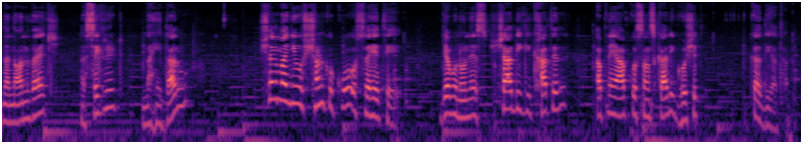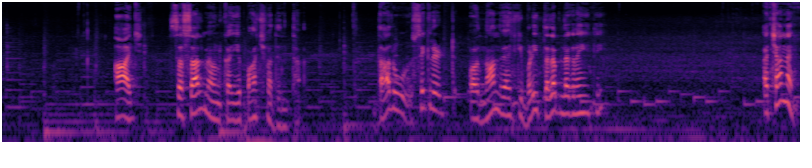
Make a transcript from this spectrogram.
न नॉन वेज न सिगरेट न ही दारू। शर्मा जी उस क्षण को कोस रहे थे, जब उन्होंने शादी की खातिर अपने आप को संस्कारी घोषित कर दिया था। आज ससुराल में उनका ये पांचवा दिन था। दारू, सिगरेट और नॉन वेज की बड़ी तलब लग रही थी। अचानक,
